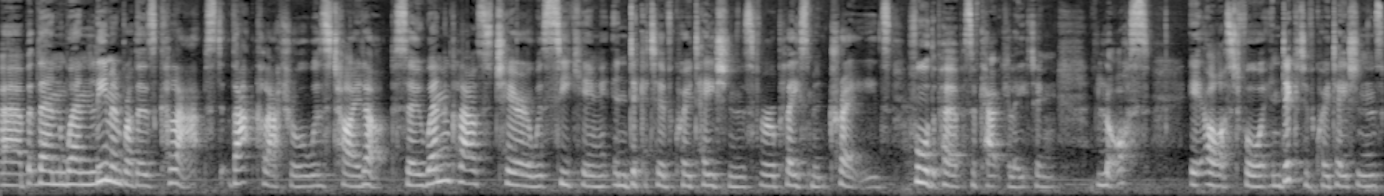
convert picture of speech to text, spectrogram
Uh, but then when Lehman Brothers collapsed, that collateral was tied up. So when Klaus Tschira was seeking indicative quotations for replacement trades for the purpose of calculating loss, it asked for indicative quotations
